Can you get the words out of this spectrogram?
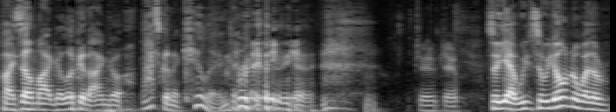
Pycelle might go look at that and go, that's going to kill him. Yeah. True, true. So yeah, we so we don't know whether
